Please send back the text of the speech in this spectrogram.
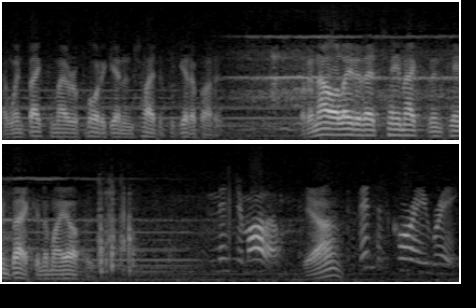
I went back to my report again and tried to forget about it. But an hour later, that same accident came back into my office. Mr. Marlowe, Yeah? this is Corey Riggs.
